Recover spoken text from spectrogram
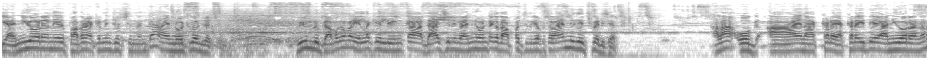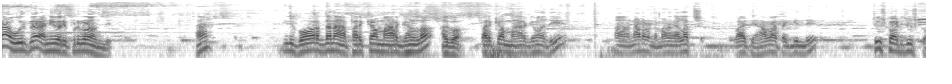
ఈ అన్యోర్ అనేది పదం ఎక్కడి నుంచి వచ్చిందంటే ఆయన నోటిలోంచి వచ్చింది. వీళ్ళు గబగబా ఇళ్ళకెళ్ళి ఇంకా దాచినవి అన్నీ ఉంటాయి కదా అప్పచ్చి గెప్పసలు అన్నీ తెచ్చిపెట్టేశారు. అలా ఓ ఆయన అక్కడ ఎక్కడైతే అనియోర్ అన్నారో ఆ ఊరి పేరు అనియోర్ ఇప్పుడు కూడా ఉంది. ఇది గోవర్ధన పరిక్రమ మార్గంలో అగో పరిక్రమ మార్గం అది. నడవండి మనం వెళ్ళొచ్చు. వాటి హవా తగ్గింది. చూసుకో అటు చూసుకో.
